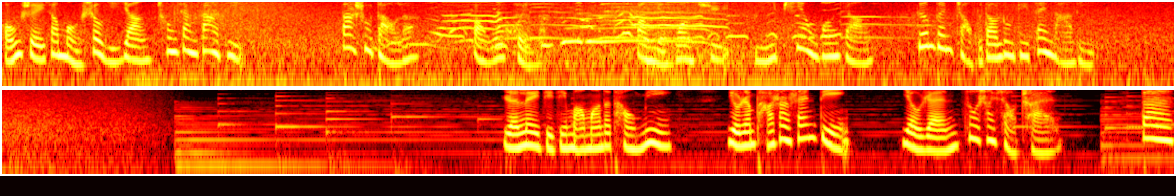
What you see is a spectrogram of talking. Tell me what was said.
洪水像猛兽一样冲向大地，大树倒了，房屋毁了，放眼望去，一片汪洋。根本找不到陆地在哪里。人类急急忙忙的逃命，有人爬上山顶，有人坐上小船。但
